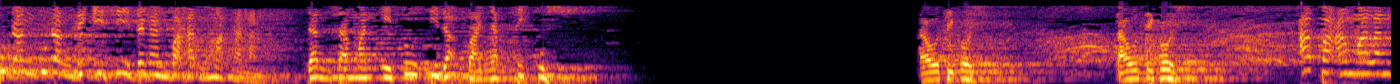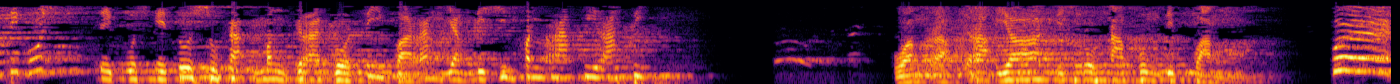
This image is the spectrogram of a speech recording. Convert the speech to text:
gudang-gudang diisi dengan bahan makanan. Dan zaman itu tidak banyak tikus. Tahu tikus? Tahu tikus? Apa amalan tikus? Tikus itu suka menggeragoti barang yang disimpan rapi-rapi. Uang rakyat disuruh nabung di bank. Weh,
